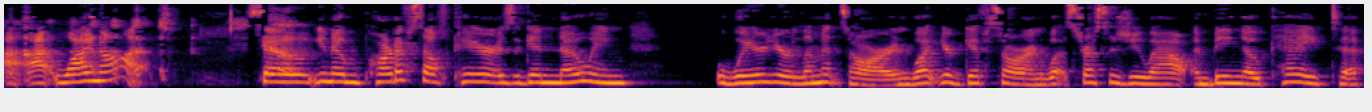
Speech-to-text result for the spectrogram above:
I, I, why not? So, you know, part of self-care is again knowing where your limits are and what your gifts are and what stresses you out and being okay to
